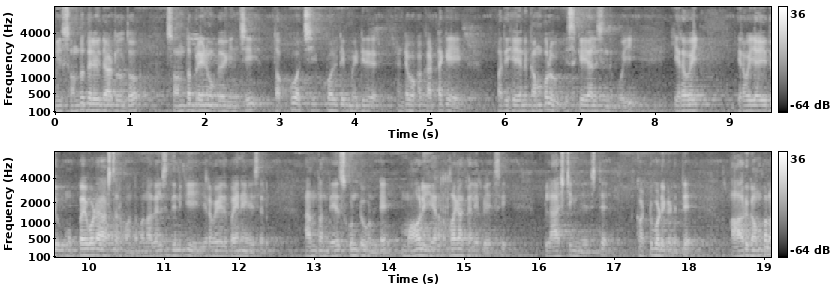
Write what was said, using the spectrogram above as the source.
మీ సొంత తెలివితేటలతో సొంత బ్రెయిన్ ఉపయోగించి తక్కువ చీప్ క్వాలిటీ మెటీరియల్ అంటే ఒక కట్టకి పదిహేను గంపలు ఇసుకేయాల్సింది పోయి ఇరవై ఇరవై ఐదు ముప్పై కూడా వేస్తారు కొంతమంది. నాకు తెలిసి దీనికి ఇరవై ఐదు పైన వేశారు. అంతంత వేసుకుంటూ ఉంటే మాములు ఎర్రగా కలిపేసి ప్లాస్టింగ్ చేస్తే కట్టుబడి కడితే ఆరు గంపల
